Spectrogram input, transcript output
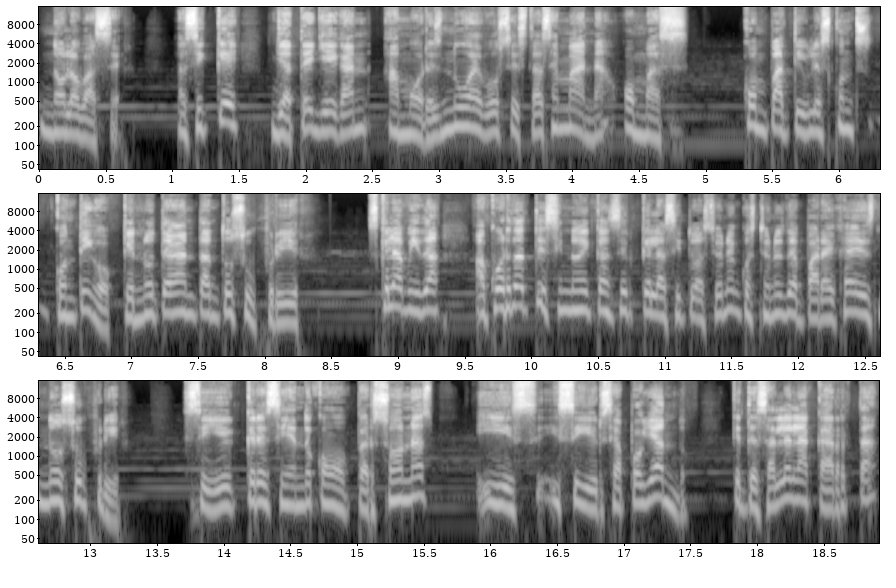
no lo va a hacer. Así que ya te llegan amores nuevos esta semana o más compatibles contigo, que no te hagan tanto sufrir. Es que la vida, acuérdate si no hay cáncer que la situación en cuestiones de pareja es no sufrir, seguir creciendo como personas y, seguirse apoyando. Que te sale la carta,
